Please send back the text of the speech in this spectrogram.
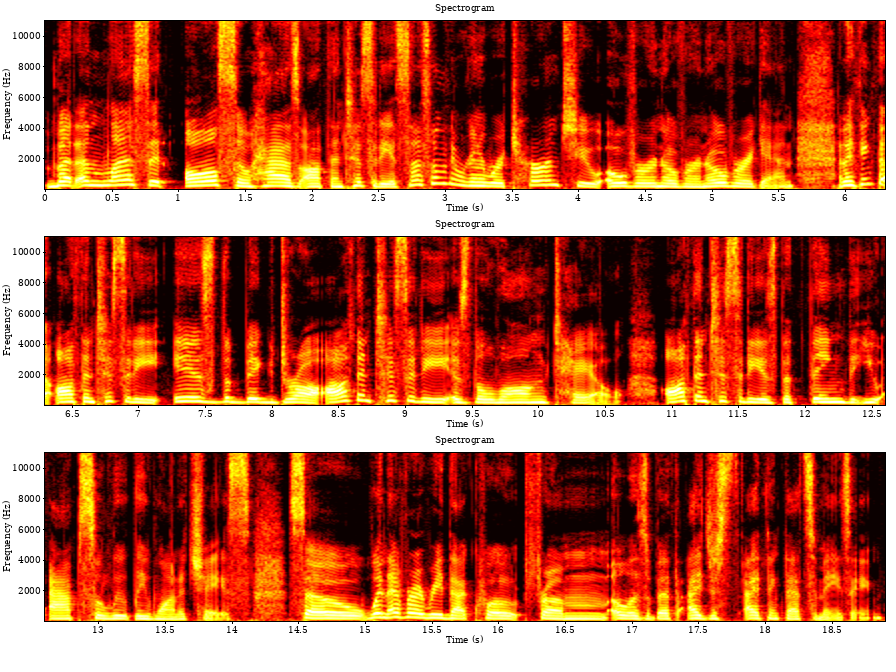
But unless it also has authenticity, it's not something we're going to return to over and over and over again. And I think that authenticity is the big draw. Authenticity is the long tail. Authenticity is the thing that you absolutely want to chase. So whenever I read that quote from Elizabeth, I just I think that's amazing.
